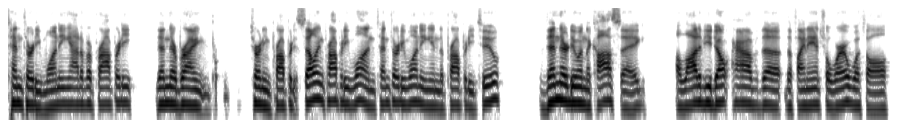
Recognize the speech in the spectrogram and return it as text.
1031ing out of a property, then they're buying turning property selling property 1, 1031ing into property 2, then they're doing the cost seg. A lot of you don't have the the financial wherewithal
